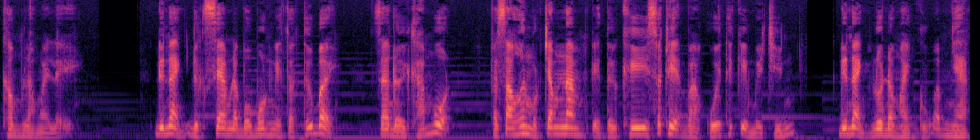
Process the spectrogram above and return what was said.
không là ngoại lệ. Điện ảnh được xem là bộ môn nghệ thuật thứ bảy, ra đời khá muộn và sau hơn 100 năm kể từ khi xuất hiện vào cuối thế kỷ 19, điện ảnh luôn đồng hành cùng âm nhạc.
